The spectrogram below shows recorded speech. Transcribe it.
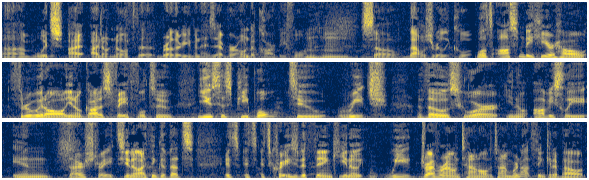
Um, which I, I don't know if the brother even has ever owned a car before. Mm-hmm. So that was really cool. Well, it's awesome to hear how through it all, you know, God is faithful to use His people to reach those who are, you know, obviously in dire straits. You know, I think that that's it's it's it's crazy to think. You know, we drive around town all the time. We're not thinking about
